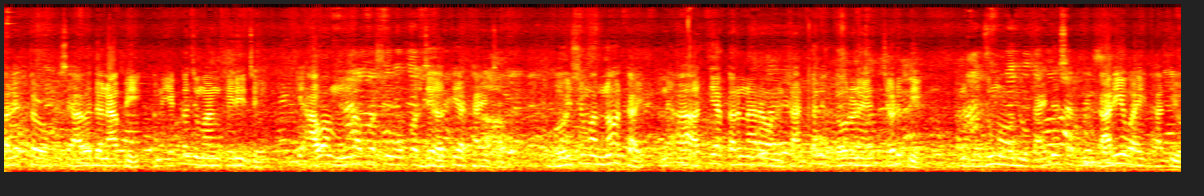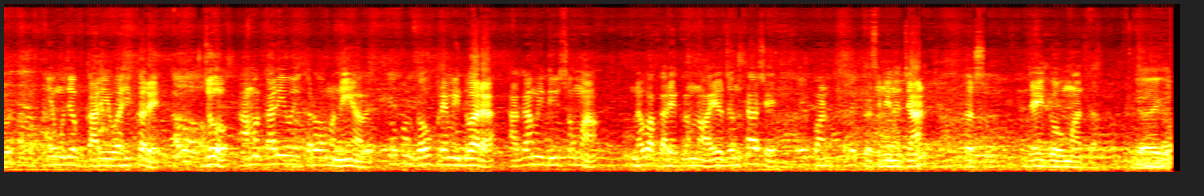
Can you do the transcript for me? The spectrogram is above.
કલેક્ટર ઓફિસે આવેદન આપી અને એક જ માંગ કરી છે કે આવા મૂંગા પશુઓ પર જે હત્યા થાય છે, ભવિષ્યમાં ન થાય અને આ હત્યા કરનારાઓને તાત્કાલિક ધોરણે ઝડપી અને વધુમાં વધુ કાયદેસર જે કાર્યવાહી થતી હોય, એ મુજબ કાર્યવાહી કરે. જો આમાં કાર્યવાહી કરવામાં નહીં આવે, તો પણ ગૌપ્રેમી દ્વારા આગામી દિવસોમાં નવા કાર્યક્રમનું આયોજન થશે એ પણ કલેક્ટરશ્રીને જાણ કરશું. જય ગૌ માતા.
